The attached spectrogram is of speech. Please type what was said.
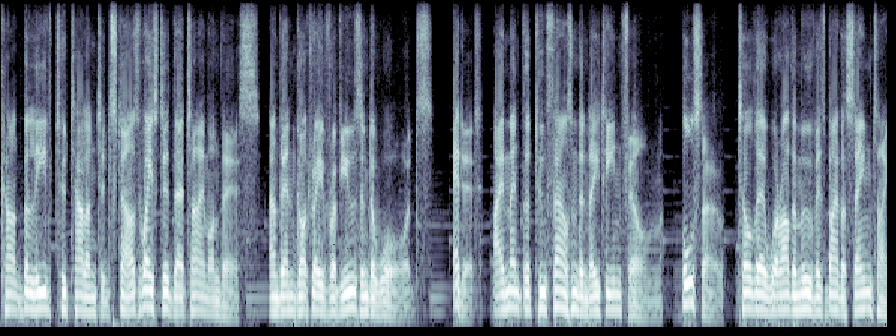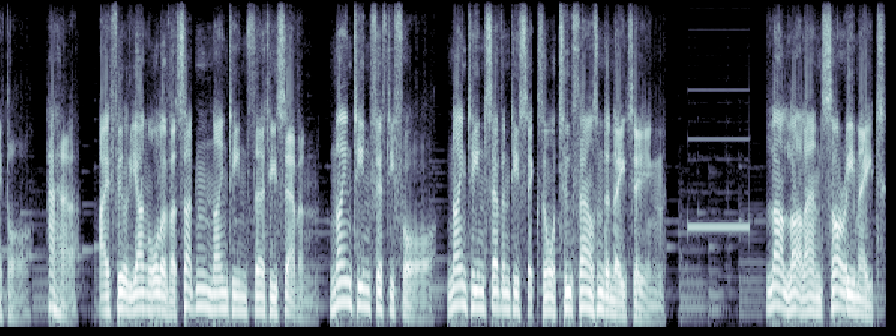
Can't believe two talented stars wasted their time on this and then got rave reviews and awards. Edit, I meant the 2018 film. Also, till there were other movies by the same title. Haha. I feel young all of a sudden 1937, 1954, 1976 or 2018. La La Land sorry mate,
